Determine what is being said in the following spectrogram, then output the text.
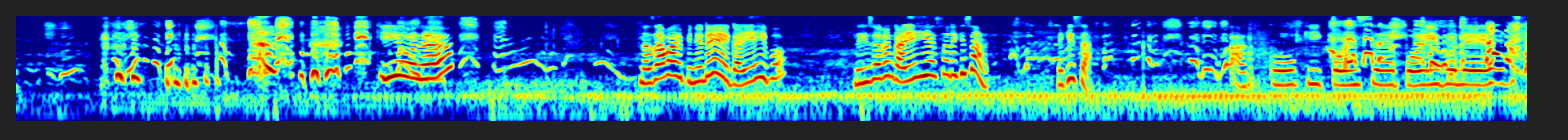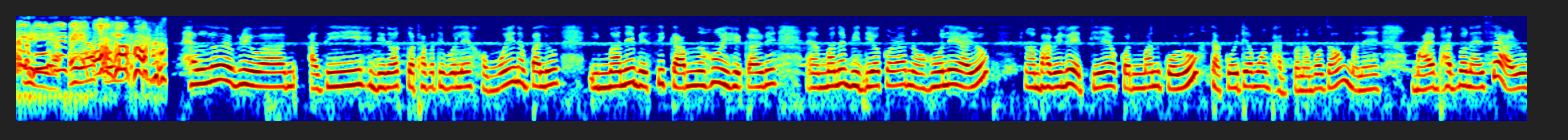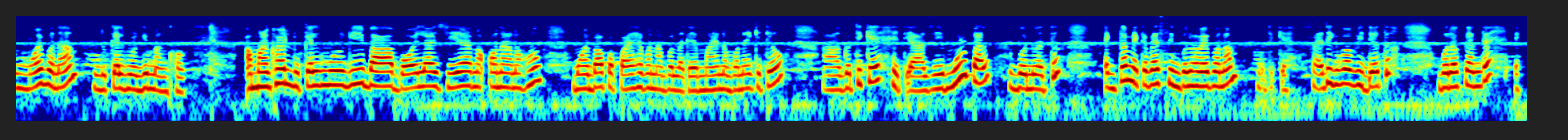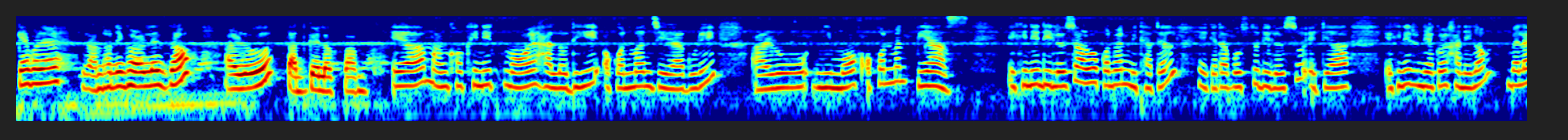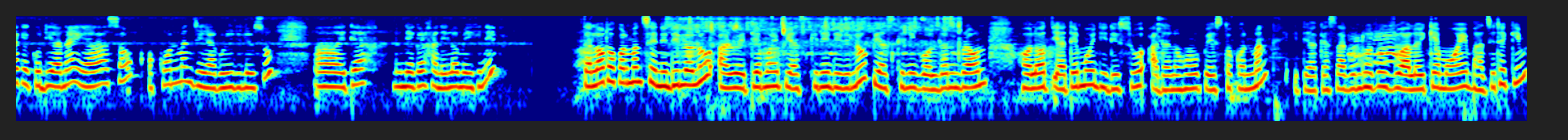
কি হ'ল নাযাবা সেইপিনে দেই গাড়ী আহিব। দেখিছা ন গাড়ী আহি আছে দেখিছা? দেখিছা? আকৌ কি কৰিছে পৰিবলৈ হেল্ল' এভৰিৱান আজি দিনত কথা পাতিবলৈ সময়ে নাপালোঁ ইমানেই বেছি কাম নহয় সেইকাৰণে মানে ভিডিঅ' কৰা নহ'লেই আৰু ভাবিলোঁ এতিয়াই অকণমান কৰোঁ তাকো এতিয়া মই ভাত বনাব যাওঁ মানে মায়ে ভাত বনাইছে আৰু মই বনাম লোকেল মুৰ্গী মাংস। আমাৰ ঘৰত লোকেল মুৰ্গী বা ব্ৰইলাৰ যিয়ে অনা নহওক মই বা পাপাইহে বনাব লাগে মায়ে নবনায় কেতিয়াও। গতিকে এতিয়া আজি মোৰ পাল বনোৱাটো একদম একেবাৰে চিম্পুলভাৱে বনাম। গতিকে চাই থাকিব ভিডিঅ'টো। বলক তেন্তে একেবাৰে ৰান্ধনি ঘৰলৈ যাওঁ আৰু তাত গৈ লগ পাম। এয়া মাংসখিনিত মই হালধি অকণমান জিৰা গুড়ি আৰু নিমখ অকণমান পিঁয়াজ এইখিনি দি লৈছোঁ আৰু অকণমান মিঠাতেল সেইকেইটা বস্তু দি লৈছোঁ। এতিয়া এইখিনি ধুনীয়াকৈ সানি ল'ম। বেলেগ একো দিয়া নাই এয়া চাওক অকণমান জিৰা গুড়ি দি লৈছোঁ। এতিয়া ধুনীয়াকৈ সানি ল'ম এইখিনি। তেলত অকণমান চেনি দি ল'লোঁ আৰু এতিয়া মই পিঁয়াজখিনি দি দিলোঁ। পিঁয়াজখিনি গল্ডেন ব্ৰাউন হ'লত ইয়াতে মই দি দিছোঁ। আদা নহৰু পেষ্ট অকণমান। এতিয়া কেঁচা গোন্ধটো যোৱালৈকে মই ভাজি থাকিম।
